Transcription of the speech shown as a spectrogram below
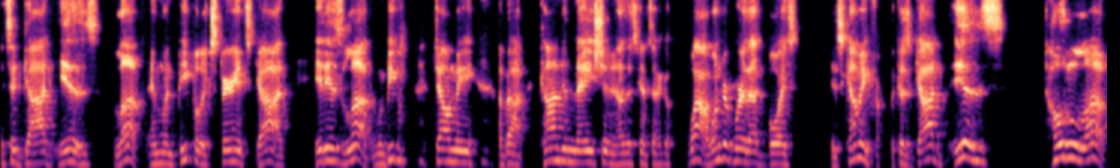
It said God is love. And when people experience God, it is love. When people tell me about condemnation and other kinds of stuff, I go, wow, I wonder where that voice is coming from because God is total love.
